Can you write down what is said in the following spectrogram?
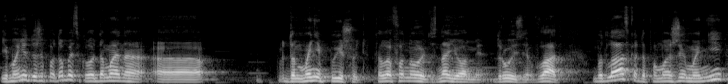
І мені дуже подобається, коли до мене е, мені пишуть, телефонують знайомі, друзі, Влад, будь ласка, допоможи мені.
